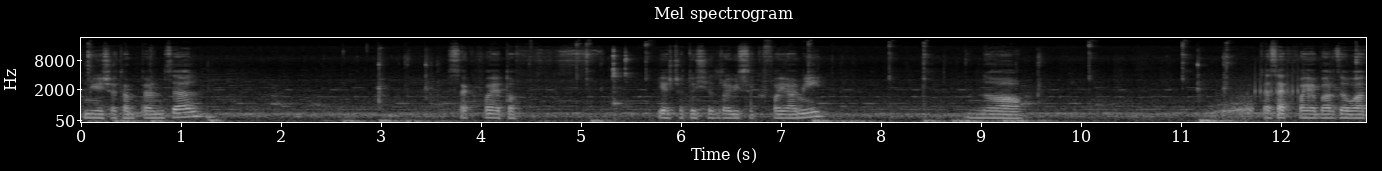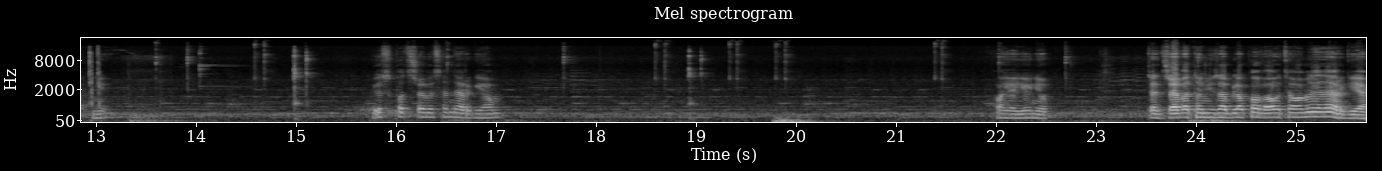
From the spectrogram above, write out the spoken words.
Zmniejszę tam pędzel. Sekwoje to jeszcze tu się zrobi sekwojami. No. Te sekwoje bardzo ładnie. Już potrzeby z energią. Ojej, Te drzewa to mi zablokowało całą energię.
